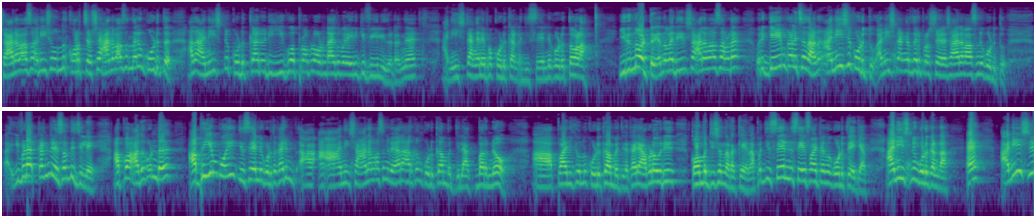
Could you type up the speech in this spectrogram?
ഷാനവാസും അനീഷും ഒന്ന് കുറച്ച്. പക്ഷേ ഷാനവാസ് എന്നാലും കൊടുത്ത്. അത് അനീഷിന് കൊടുക്കാൻ ഒരു ഈഗോ പ്രോബ്ലം ഉണ്ടായതുപോലെ എനിക്ക് ഫീൽ ചെയ്തിട്ടോ ഞാൻ അനീഷിന് അങ്ങനെ ഇപ്പോൾ കൊടുക്കണ്ട. ജിസേലിന് കൊടുത്തോളാം. ഇരുന്നോട്ട് എന്നുള്ള രീതിയിൽ ഷാനവാസ് അവിടെ ഒരു ഗെയിം കളിച്ചതാണ്. അനീഷ് കൊടുത്തു. അനീഷിന് അങ്ങനത്തെ ഒരു പ്രശ്നമില്ല. ഷാനവാസിന് കൊടുത്തു. ഇവിടെ കണ്ടില്ലേ ശ്രദ്ധിച്ചില്ലേ? അപ്പോൾ അതുകൊണ്ട് അഭിയും പോയി ജിസേലിന് കൊടുത്തു. കാര്യം അനി ഷാനവാസിന് വേറെ ആർക്കും കൊടുക്കാൻ പറ്റില്ല. അക്ബറിനോ അപ്പാനിക്കൊന്നും കൊടുക്കാൻ പറ്റില്ല. കാര്യം അവിടെ ഒരു കോമ്പറ്റീഷൻ നടക്കുകയാണ്. അപ്പോൾ ജിസേലിന് സേഫായിട്ട് അങ്ങ് കൊടുത്തേക്കാം. അനീഷിനും കൊടുക്കണ്ട. ഏ? അനീഷ്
